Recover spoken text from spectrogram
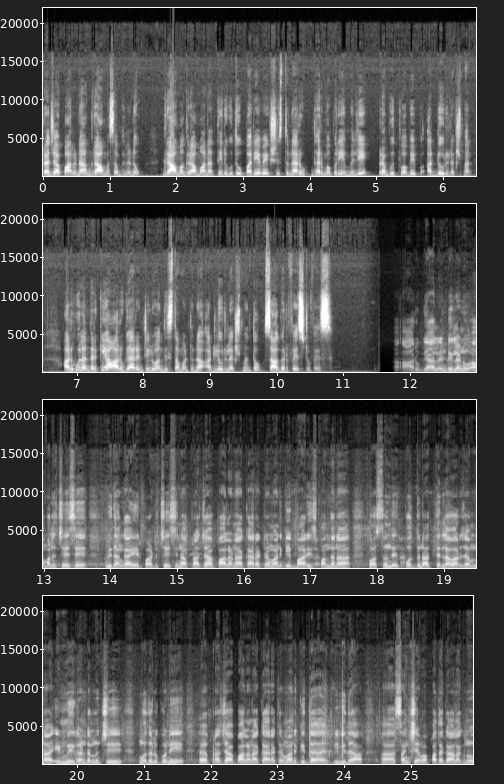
ప్రజాపాలన గ్రామ సభలను గ్రామ గ్రామాన తిరుగుతూ పర్యవేక్షిస్తున్నారు ధర్మపురి ఎమ్మెల్యే ప్రభుత్వ విప్ అడ్లూరి లక్ష్మణ్. అర్హులందరికీ ఆరు గ్యారంటీలు అందిస్తామంటున్న అడ్లూరి లక్ష్మణ్తో సాగర్ ఫేస్ టు ఫేస్. ఆరు గ్యారంటీలను అమలు చేసే విధంగా ఏర్పాటు చేసిన ప్రజాపాలన కార్యక్రమానికి భారీ స్పందన వస్తుంది. పొద్దున తెల్లవారుజామున ఎనిమిది గంటల నుంచి మొదలుకొని ప్రజాపాలన కార్యక్రమానికి ద వివిధ సంక్షేమ పథకాలను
